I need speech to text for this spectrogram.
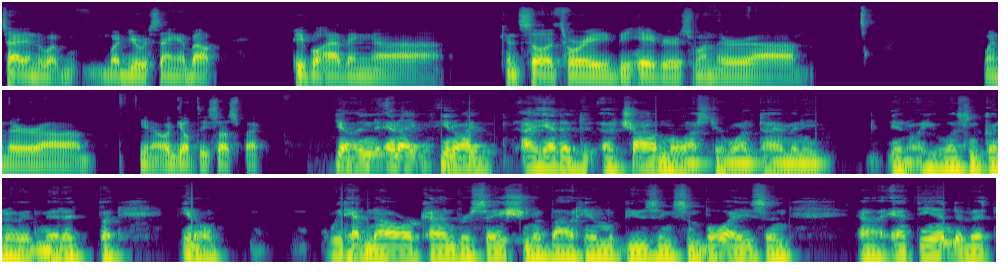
tied into what what you were saying about people having uh, conciliatory behaviors when they're uh, when they're uh, you know a guilty suspect. Yeah, and, and I you know I I had a, a child molester one time, and he you know he wasn't going to admit it, but you know we'd have an hour conversation about him abusing some boys, and uh, at the end of it,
